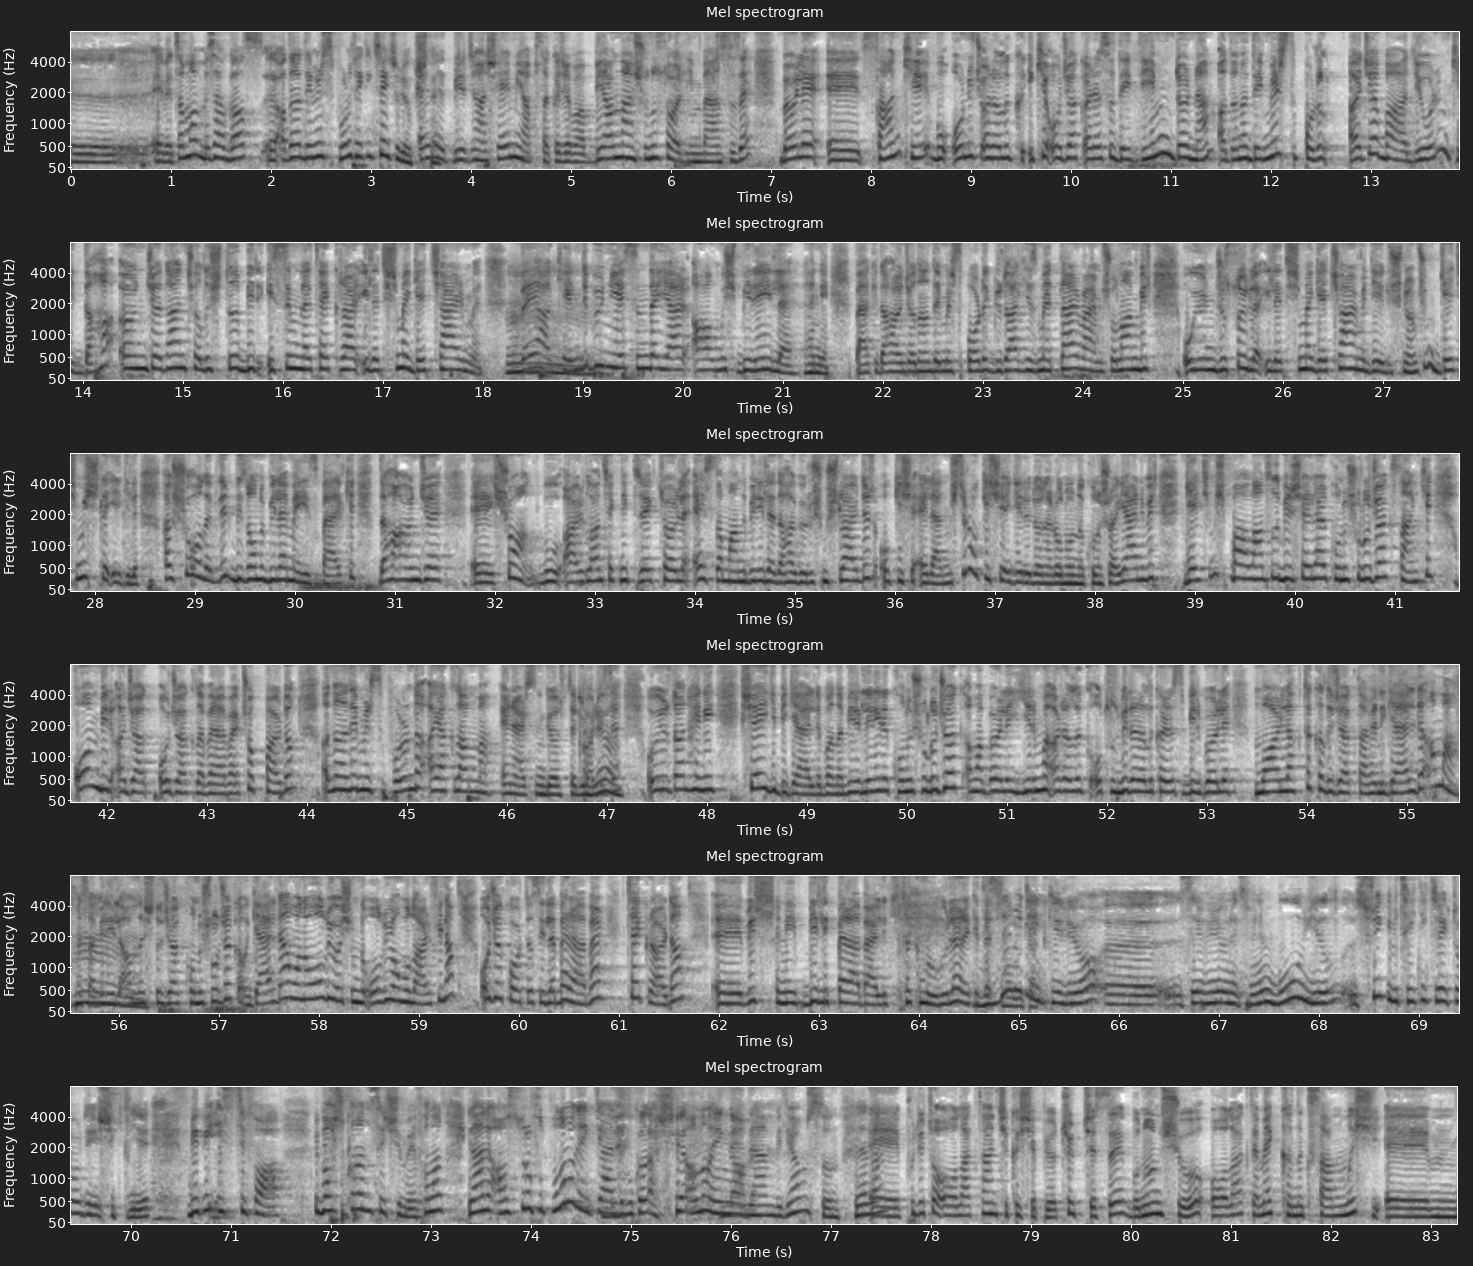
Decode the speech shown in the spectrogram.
evet ama mesela Gaz e, Adana Demirspor'un teknik direktörü yok işte. Evet Bircan şey mi yapsak acaba? Bir yandan şunu söyleyeyim ben size. Böyle e, sanki bu 13 Aralık 2 Ocak arası dediğim dönem Adana Demirspor'un acaba diyorum ki daha önceden çalıştığı bir isimle tekrar iletişime geçer mi? Veya kendi bünyesinde yer almış biriyle hani belki daha önce Adana Demirspor'da güzel hizmetler vermiş olan bir oyuncusuyla iletişime geçer mi diye düşünüyorum. Çünkü geçmişle ilgili. Ha şu olabilir biz onu bilemeyiz belki. Daha önce e, şu an bu ayrılan teknik direktörle eş zamanlı biriyle daha görüşmüşlerdir. O kişi elenmiştir. O kişiye geri döner onunla konuşurlar. Yani bir geçmiş bağlantılı bir şeyler konuşulacak sanki 11 Ocak Ocak'la beraber çok pardon Adana Demirspor'un da ayaklanma enerjisini gösteriyor Öyle bize. mi? O yüzden hani şey gibi geldi bana birileriyle konuşulacak ama böyle 20 Aralık 31 Aralık arası bir böyle muallakta kalacaklar. Hani geldi ama mesela biriyle anlaşılacak konuşulacak ama geldi ama ne oluyor şimdi oluyor mular filan. Ocak ortasıyla beraber tekrardan e, bir hani birlik beraberlik takım ruhuyla hareket Bize etme mi olacak. denk geliyor e, sevgili yönetmenim bu yıl sürekli bir teknik direktör değişikliği bir, bir istifa bir başkan seçimi falan yani astro futbola mı denk geldi bu kadar şey anlama hengame. Neden biliyor musun? Neden? Ee, Plüto Oğlak'tan çıkış yapıyor. Türkçesi bunun şu Oğlak demek kanıksanmış e,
